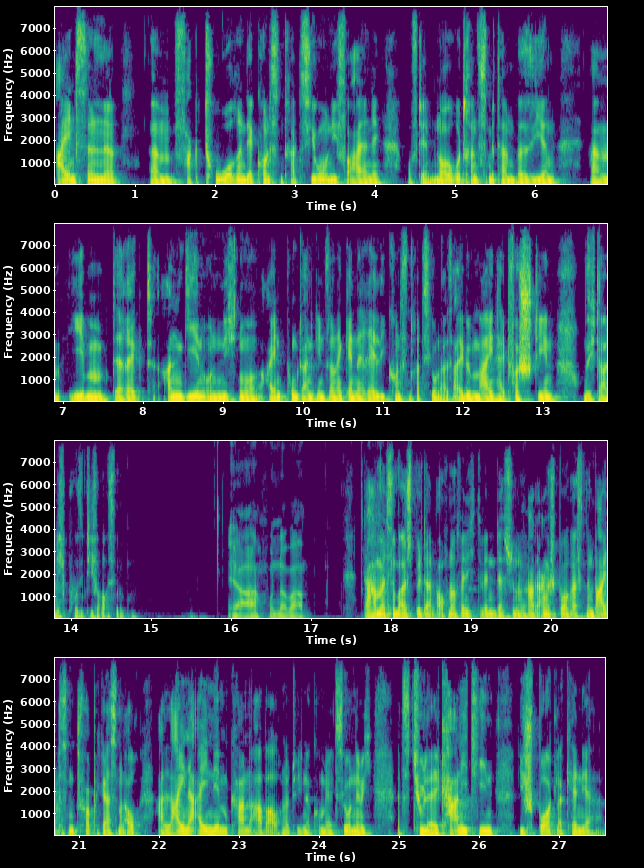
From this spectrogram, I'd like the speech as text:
einzelne ähm, Faktoren der Konzentration, die vor allen Dingen auf den Neurotransmittern basieren, ähm, eben direkt angehen und nicht nur einen Punkt angehen, sondern generell die Konzentration als Allgemeinheit verstehen und sich dadurch positiv auswirken. Ja, wunderbar. Da haben wir zum Beispiel dann auch noch, wenn ich, wenn du das schon gerade angesprochen hast, einen weitesten Tropica, das man auch alleine einnehmen kann, aber auch natürlich in der Kombination, nämlich Acetyl-L-Carnitin. Die Sportler kennen ja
